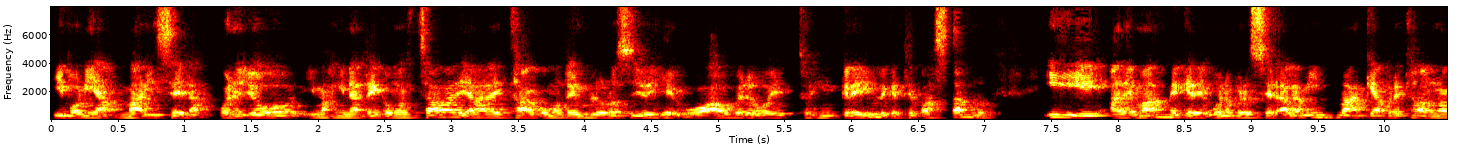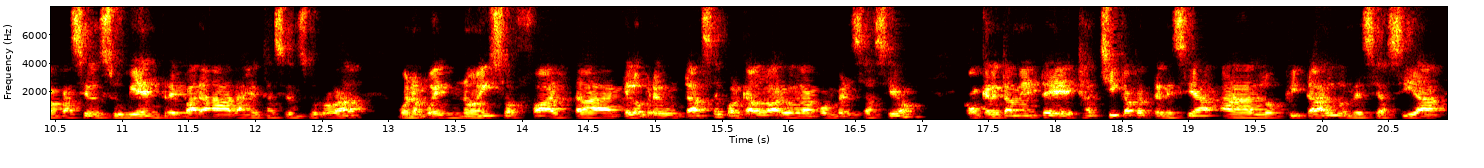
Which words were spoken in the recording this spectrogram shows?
y ponía Marisela. Bueno, yo imagínate cómo estaba, ya estaba como tembloroso y yo dije, wow, pero esto es increíble, ¿qué esté pasando? Y además me quedé, bueno, pero ¿será la misma que ha prestado en una ocasión su vientre para la gestación subrogada? Bueno, pues no hizo falta que lo preguntase porque a lo largo de la conversación, concretamente esta chica pertenecía al hospital donde se hacía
